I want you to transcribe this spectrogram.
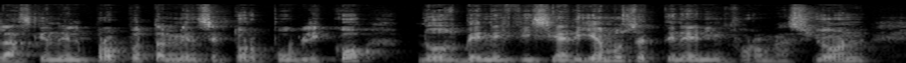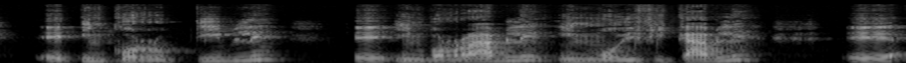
las que en el propio también sector público nos beneficiaríamos de tener información eh, incorruptible, eh, imborrable, inmodificable eh,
